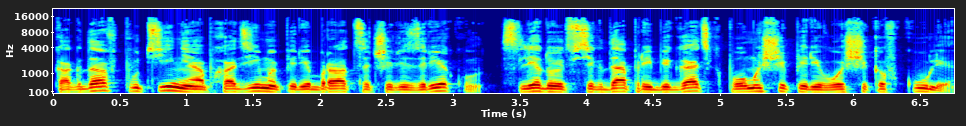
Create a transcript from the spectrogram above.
Когда в пути необходимо перебраться через реку, следует всегда прибегать к помощи перевозчиков кули,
